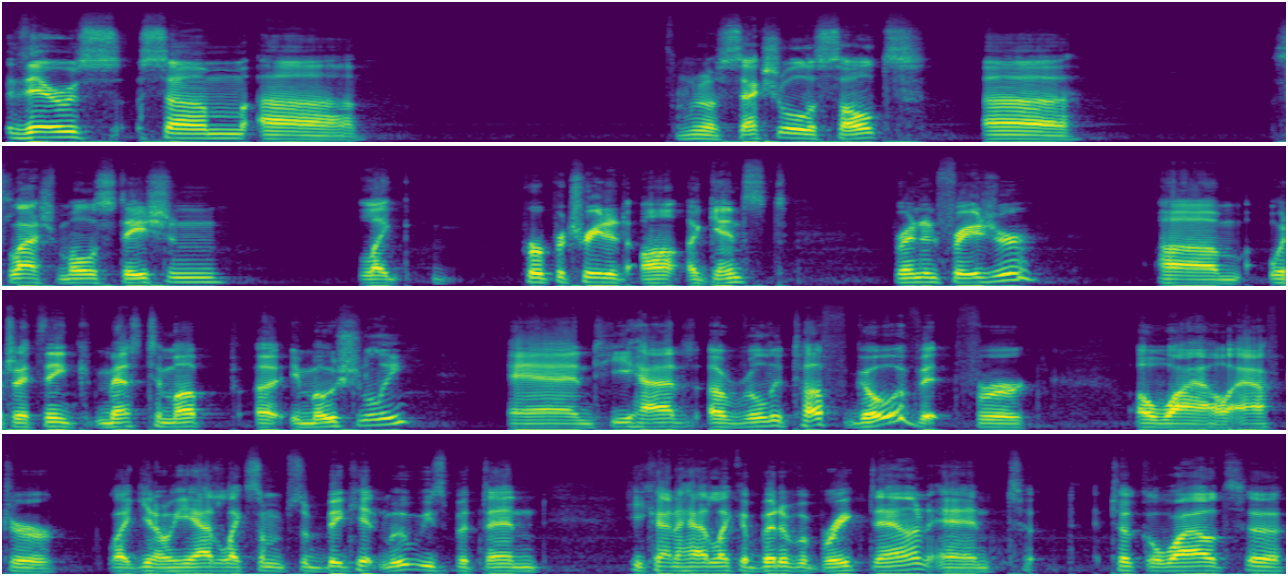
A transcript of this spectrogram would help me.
there's some uh Don't know, sexual assault uh slash molestation like perpetrated on, against Brendan Fraser, um, which I think messed him up uh, emotionally, and he had a really tough go of it for a while after, like you know, he had like some some big hit movies, but then he kind of had like a bit of a breakdown and t- took a while to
